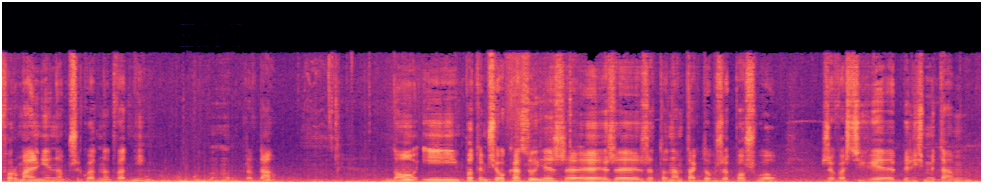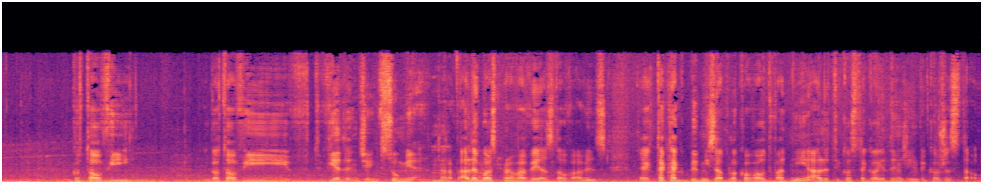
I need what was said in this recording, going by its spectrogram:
formalnie na przykład na dwa dni. Prawda? No i potem się okazuje, że, że, że to nam tak dobrze poszło, że właściwie byliśmy tam gotowi, gotowi w, jeden dzień w sumie. Ale była sprawa wyjazdowa, więc tak, tak jakby mi zablokował dwa dni, ale tylko z tego jeden dzień wykorzystał.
